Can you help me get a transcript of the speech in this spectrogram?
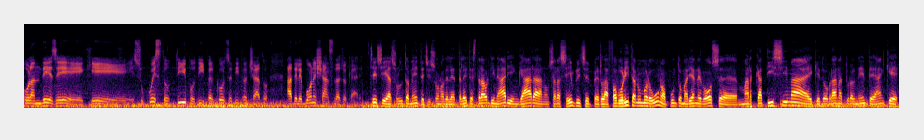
olandese che su questo tipo di percorso e di tracciato ha delle buone chance da giocare. Sì, sì, assolutamente, ci sono delle atlete straordinarie in gara, non sarà semplice per la favorita numero uno, appunto Marianne Voss, eh, marcatissima e che dovrà naturalmente anche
